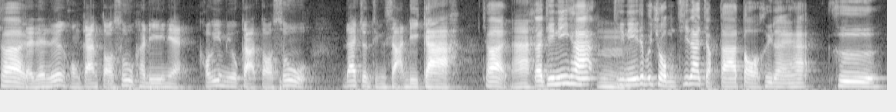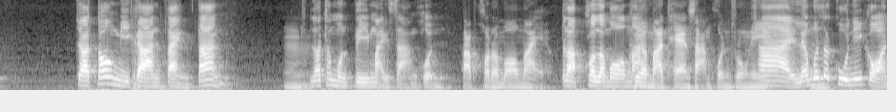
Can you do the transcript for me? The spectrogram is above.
ใช่ แต่ในเรื่องของการต่อสู้คดีเนี่ยเขายังมีโอกาสต่อสู้ได้จนถึงศาลฎีกา ใช่นะแต่ทีนี้ฮะ อืม ทีนี้ท่านผู้ชมที่น่าจับตาต่อคืออะไรฮะ คือ จะต้องมีการแต่งตั้งอืมรัฐมนตรีใหม่ 3 คน ปรับคอรมอใหม่ ปรับคอรมอใหม่ เพื่อมาแทน 3 คนตรงนี้ ใช่ แล้วเมื่อสักครู่นี้ก่อน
